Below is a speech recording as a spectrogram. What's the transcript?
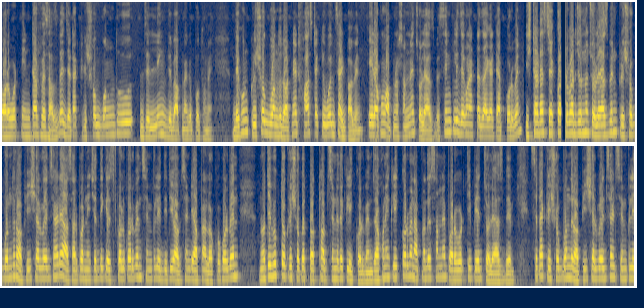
পরবর্তী ইন্টারফেস আসবে, যেটা কৃষক বন্ধু যে লিঙ্ক দেবে আপনাকে প্রথমে। দেখুন Krishak Bandhu dot net first একটি ওয়েবসাইট পাবেন। এরকম আপনার সামনে চলে আসবে। সিম্পলি যে কোনো একটা জায়গায় ট্যাপ করবেন। স্ট্যাটাস চেক করবার জন্য চলে আসবেন কৃষক বন্ধুর অফিসিয়াল ওয়েবসাইটে আসার পর নিচের দিকে স্ক্রল করবেন। সিম্পলি দ্বিতীয় অপশনটি আপনার লক্ষ্য করবেন। নথিভুক্ত কৃষকের তথ্য অপশনটিতে ক্লিক করবেন। যখনই ক্লিক করবেন, আপনাদের সামনে পরবর্তী পেজ চলে আসবে। সেটা কৃষক বন্ধুর অফিসিয়াল ওয়েবসাইট সিম্পলি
